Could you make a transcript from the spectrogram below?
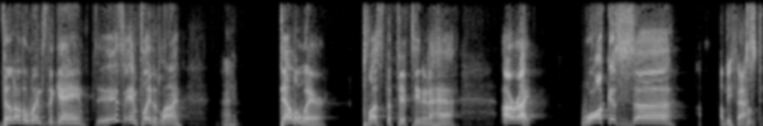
Villanova wins the game. It's an inflated line. All right. Delaware plus the 15 and a half. All right. Walk us uh, I'll be fast.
